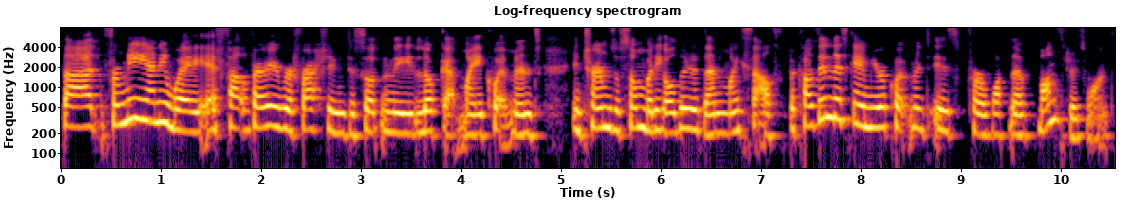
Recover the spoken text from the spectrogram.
that for me anyway, it felt very refreshing to suddenly look at my equipment in terms of somebody other than myself. Because in this game, your equipment is for what the monsters want.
